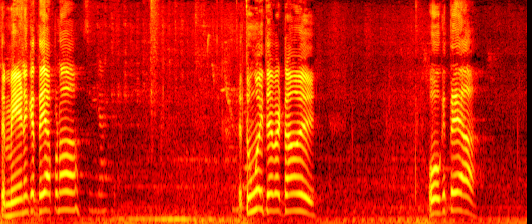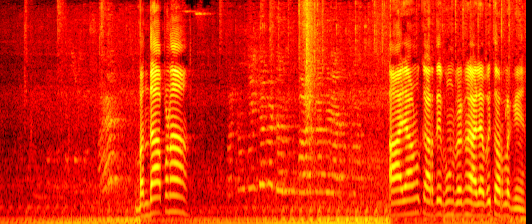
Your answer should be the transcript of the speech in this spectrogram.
ਤੇ ਮੇਨ ਕਿੱਥੇ ਆਪਣਾ? ਤੇ ਤੂੰ ਇੱਥੇ ਬੈਠਾ, ਓਏ। ਉਹ ਕਿੱਥੇ ਆ? ਬੰਦਾ ਆਪਣਾ। ਆ ਜਾ, ਉਹਨੂੰ ਕਰਦੇ ਫੋਨ, ਫਿਰ ਆ ਜਾ ਬਈ, ਤੁਰ ਲੱਗੇ ਆ।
